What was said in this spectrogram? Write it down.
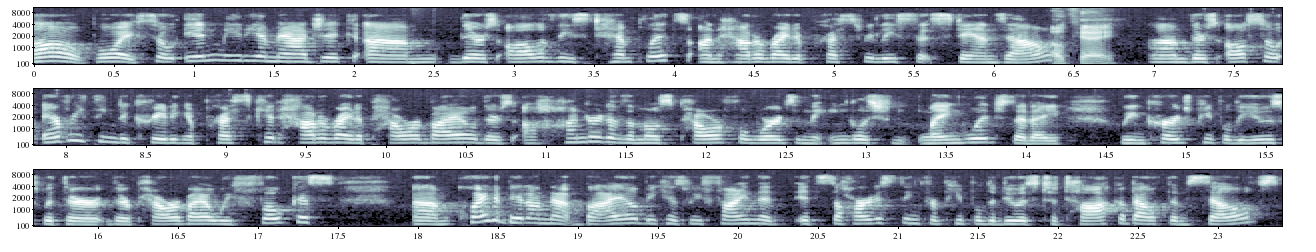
Oh boy! So in Media Magic, um, there's all of these templates on how to write a press release that stands out. Okay. Um, there's also everything to creating a press kit, how to write a power bio. There's a hundred of the most powerful words in the English language that I we encourage people to use with their their power bio. We focus um, quite a bit on that bio because we find that it's the hardest thing for people to do is to talk about themselves,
